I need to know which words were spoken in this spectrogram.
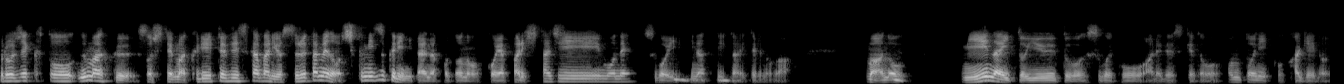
プロジェクトをうまく、そしてまあクリエイティブディスカバリーをするための仕組み作りみたいなことの、こうやっぱり下地もね、すごい担っていただいているのが、まああのうん、見えないというとすごいこうあれですけど、本当にこう影の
